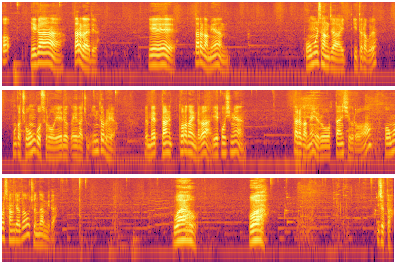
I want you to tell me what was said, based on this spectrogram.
어, 얘가 따라가야 돼요. 얘 따라가면 보물 상자 있, 있더라고요. 뭔가 좋은 곳으로 얘를 얘가 좀 인도를 해요. 맵 다니, 돌아다니다가 얘 보시면 따라가면 요런 식으로 보물 상자도 준답니다. 와우, 와, 미쳤다.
